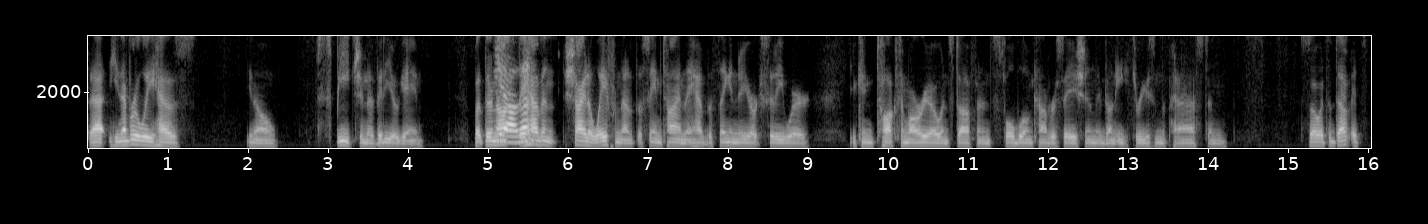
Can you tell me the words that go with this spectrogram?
that he never really has, you know, speech in a video game. But they're not. Yeah, they haven't shied away from that. At the same time, they have the thing in New York City where you can talk to Mario and stuff, and it's full blown conversation. They've done E3s in the past, and so it's a def- It's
